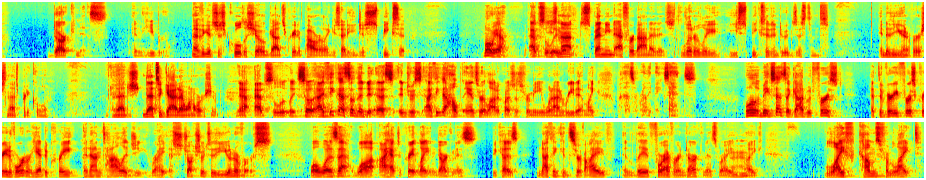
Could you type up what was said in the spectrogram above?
darkness in the Hebrew. I think it's just cool to show God's creative power. Like you said, he just speaks it. Oh, yeah, absolutely. He's not spending effort on it. It's just literally he speaks it into existence, into the universe, and that's pretty cool. And That's that's a God I want to worship. Yeah, absolutely. So I think that's something that- that's interesting. I think that helped answer a lot of questions for me when I'd read it. I'm like, but that doesn't really make sense. Well, it makes sense that God would first, at the very first creative order, he had to create an ontology, right? A structure to the universe. Well, what is that? Well, I have to create light and darkness because nothing can survive and live forever in darkness, right? Mm-hmm. Like life comes from light.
